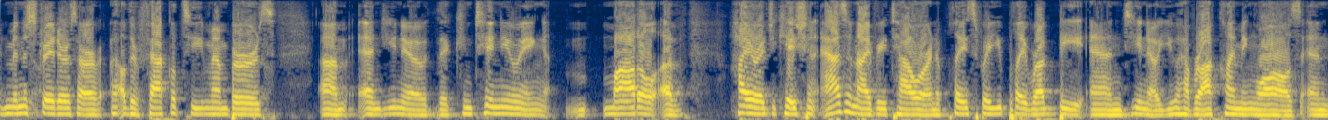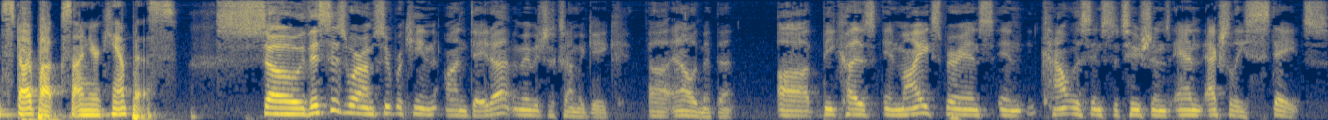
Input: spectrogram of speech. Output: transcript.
administrators, our other faculty members, um, and, you know, the continuing model of higher education as an ivory tower and a place where you play rugby and, you know, you have rock climbing walls and Starbucks on your campus. So this is where I'm super keen on data, and maybe it's just because I'm a geek, uh, and I'll admit that. Uh, because in my experience in countless institutions and actually states,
